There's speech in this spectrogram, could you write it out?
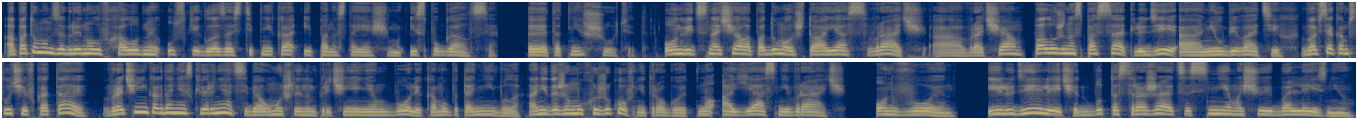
а потом он заглянул в холодные узкие глаза степняка и по-настоящему испугался. Этот не шутит. Он ведь сначала подумал, что Аяс – врач, а врачам положено спасать людей, а не убивать их. Во всяком случае, в Катае врачи никогда не осквернят себя умышленным причинением боли кому бы то ни было. Они даже мух и жуков не трогают. Но Аяс не врач. Он воин, и людей лечит, будто сражается с немощью и болезнью.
